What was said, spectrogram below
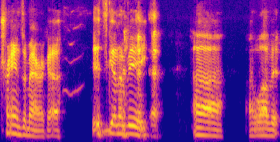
Trans America is going to be. uh, I love it.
